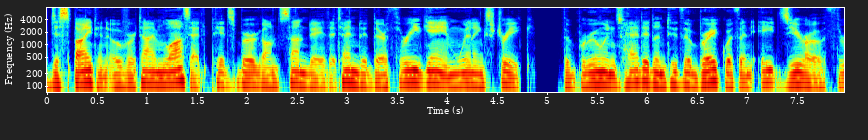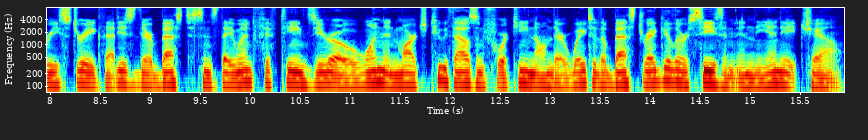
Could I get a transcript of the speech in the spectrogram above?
Despite an overtime loss at Pittsburgh on Sunday that ended their three-game winning streak, the Bruins headed into the break with an 8-0-3 streak that is their best since they went 15-0-1 in March 2014 on their way to the best regular season in the NHL.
